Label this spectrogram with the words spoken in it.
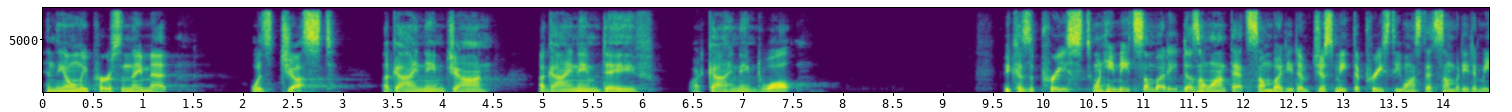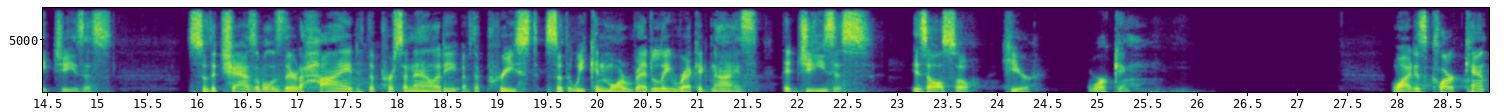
and the only person they met was just a guy named John, a guy named Dave, or a guy named Walt. Because the priest, when he meets somebody, doesn't want that somebody to just meet the priest. He wants that somebody to meet Jesus. So the chasuble is there to hide the personality of the priest so that we can more readily recognize that Jesus is also here working. Why does Clark Kent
